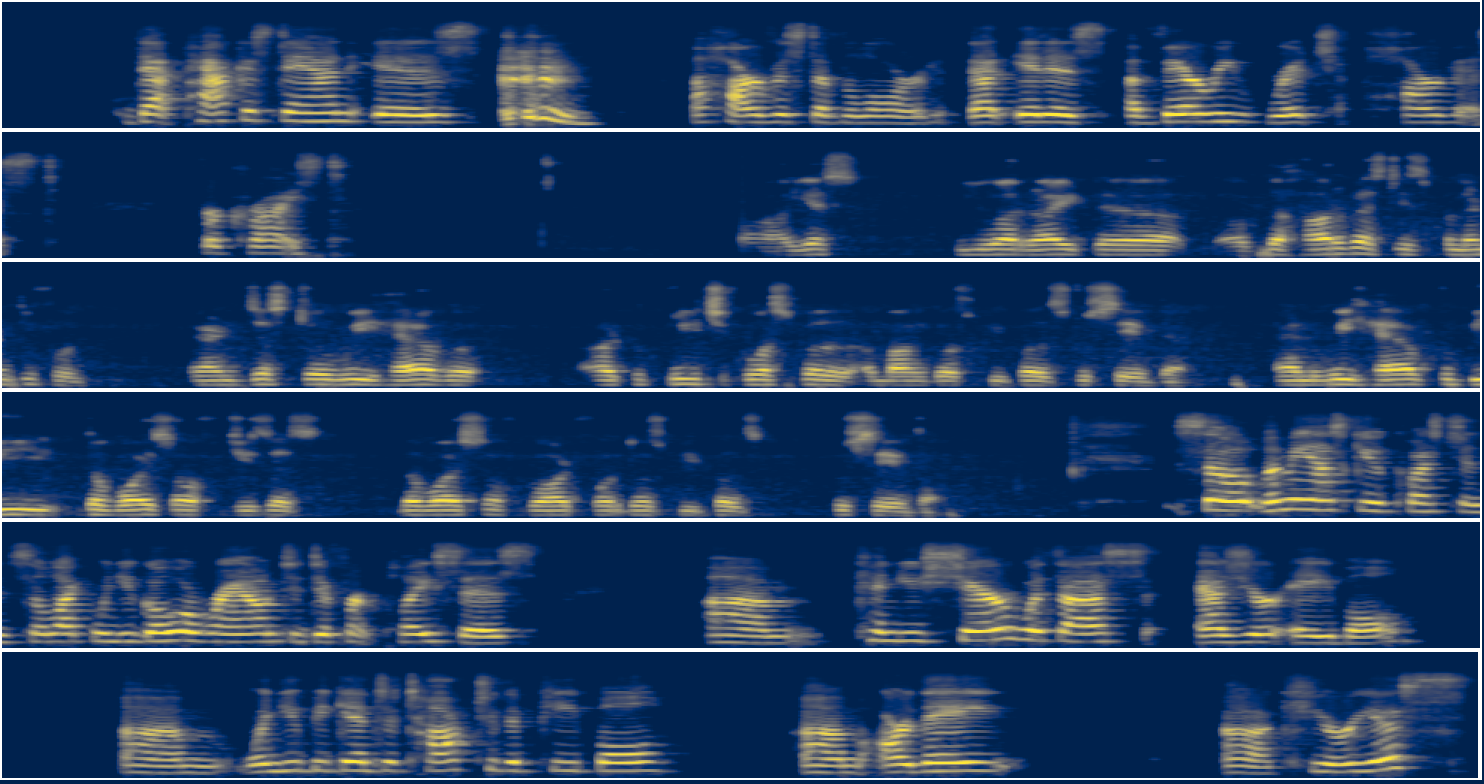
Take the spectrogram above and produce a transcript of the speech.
that Pakistan is a harvest of the Lord, that it is a very rich harvest for Christ. Uh, yes, you are right. Uh, the harvest is plentiful, and just uh, we have uh, uh, to preach gospel among those peoples to save them, and we have to be the voice of Jesus, the voice of God for those peoples to save them. So let me ask you a question. So, like when you go around to different places, um, can you share with us as you're able? Um, when you begin to talk to the people, um, are they uh, curious?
